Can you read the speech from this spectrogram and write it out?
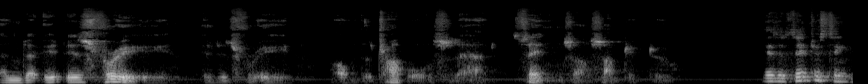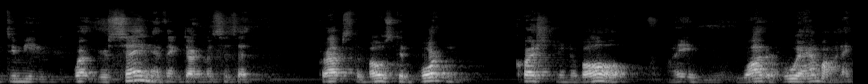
and uh, it is free. It is free of the troubles that things are subject to. Yes, it's interesting to me what you're saying, I think, Douglas, is that perhaps the most important question of all, I, water, who am I?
